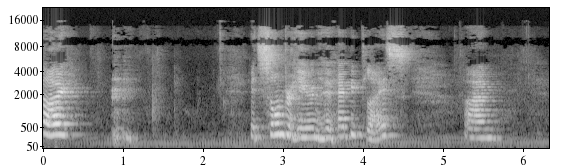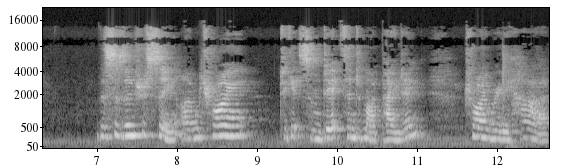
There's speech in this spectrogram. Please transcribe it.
Hello, it's Sondra here in her happy place. Um, this is interesting. I'm trying to get some depth into my painting, trying really hard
